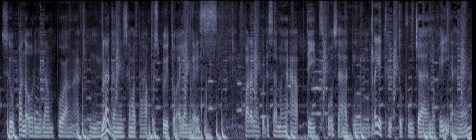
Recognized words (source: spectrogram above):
So, panoorin nyo lang po ang aking vlog hanggang sa matapos po ito. Ayan guys. Para lang po sa mga updates po sa ating nag-crypto po dyan. Okay? Ayan.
